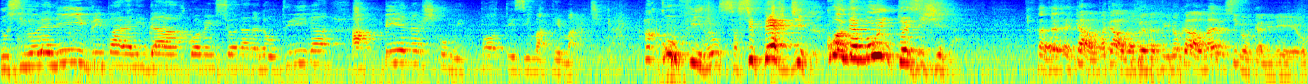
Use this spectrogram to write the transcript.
O senhor é livre para lidar com a mencionada doutrina apenas como hipótese matemática. A confiança se perde quando é muito exigida. Eh, Calma, calma, Bernardino, calma, eh, signor Galileo.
